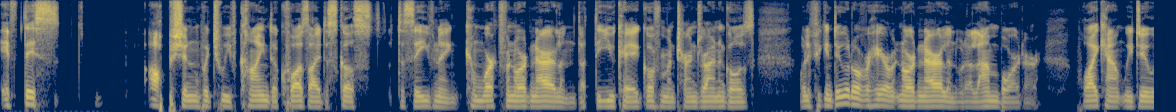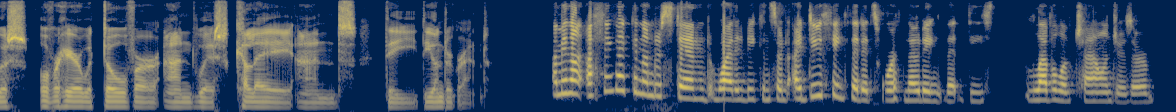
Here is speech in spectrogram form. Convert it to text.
if this option, which we've kind of quasi discussed this evening, can work for Northern Ireland, that the UK government turns around and goes, well, if you can do it over here with Northern Ireland with a land border, why can't we do it over here with Dover and with Calais and the the underground? I mean, I, I, think I can understand why they'd be concerned. I do think that it's worth noting that the level of challenges are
